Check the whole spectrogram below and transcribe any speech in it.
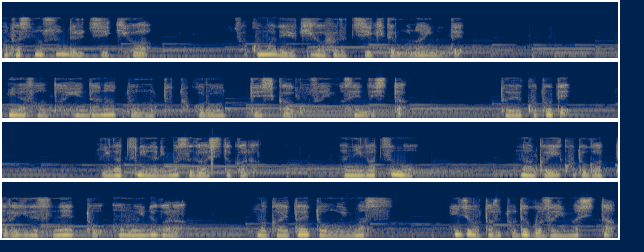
私の住んでる地域は、そこまで雪が降る地域でもないので、皆さん大変だなと思ったところでしかございませんでした。ということで、2月になりますが明日から、ま2月もなんかいいことがあったらいいですねと思いながら迎えたいと思います。以上タルトでございました。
